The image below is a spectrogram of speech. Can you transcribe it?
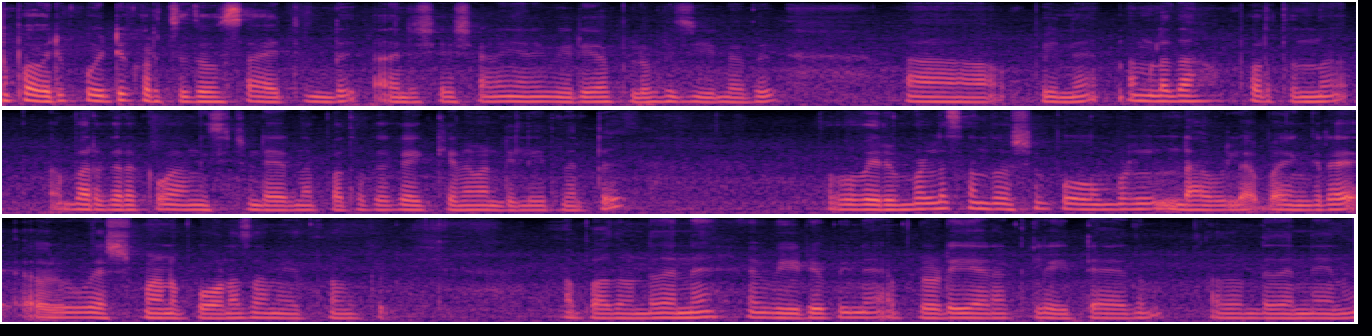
അപ്പോൾ അവർ പോയിട്ട് കുറച്ച് ദിവസമായിട്ടുണ്ട് അതിന് ശേഷമാണ് ഞാൻ വീഡിയോ അപ്ലോഡ് ചെയ്യുന്നത്. പിന്നെ നമ്മളതാ പുറത്തുനിന്ന് ബർഗറൊക്കെ വാങ്ങിച്ചിട്ടുണ്ടായിരുന്നു. അപ്പോൾ അതൊക്കെ കഴിക്കണ വണ്ടിയിലിരുന്നിട്ട്. അപ്പോൾ വരുമ്പോഴുള്ള സന്തോഷം പോകുമ്പോൾ ഉണ്ടാവില്ല. ഭയങ്കര ഒരു വിഷമമാണ് പോണ സമയത്ത് നമുക്ക്. അപ്പോൾ അതുകൊണ്ട് തന്നെ വീഡിയോ പിന്നെ അപ്ലോഡ് ചെയ്യാനൊക്കെ ലേറ്റ് ആയതും അതുകൊണ്ട് തന്നെയാണ്.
